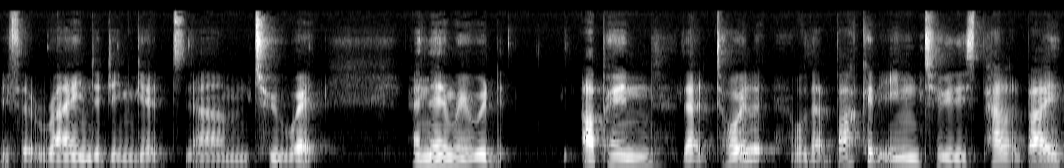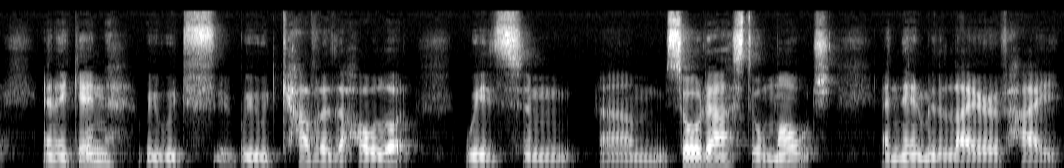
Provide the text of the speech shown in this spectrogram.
if it rained, it didn't get um, too wet. And then we would upend that toilet or that bucket into this pallet bay, and again we would we would cover the whole lot with some um, sawdust or mulch, and then with a layer of hay.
